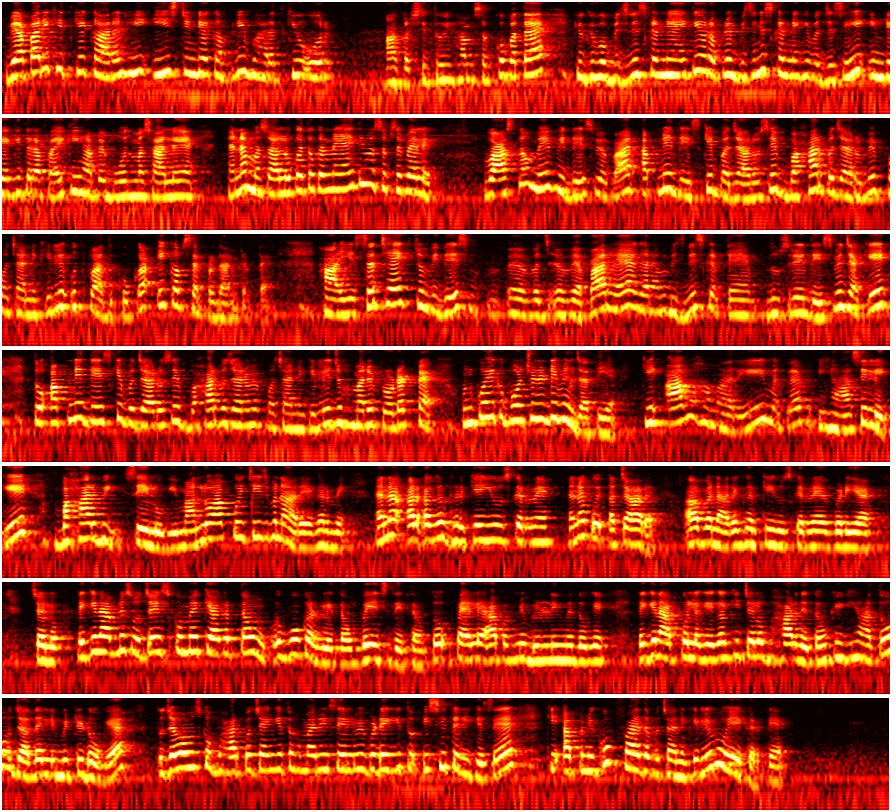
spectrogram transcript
व्यापारिक हित के कारण ही ईस्ट इंडिया कंपनी भारत की ओर आकर्षित हुई। हम सबको पता है, क्योंकि वो बिज़नेस करने आई थी और अपने बिज़नेस करने की वजह से ही इंडिया की तरफ़ आई कि यहाँ पे बहुत मसाले हैं, है ना? मसालों का तो करने आई थी वो सबसे पहले। वास्तव में विदेश व्यापार अपने देश के बाजारों से बाहर बाजारों में पहुँचाने के लिए उत्पादकों का एक अवसर प्रदान करता है। हाँ ये सच है कि जो विदेश व्यापार है, अगर हम बिज़नेस करते हैं दूसरे देश में जाके तो अपने देश के बाज़ारों से बाहर बाज़ारों में पहुँचाने के लिए जो हमारे प्रोडक्ट हैं, उनको एक अपॉर्चुनिटी मिल जाती है। कि अब हमारी मतलब यहाँ से लेके बाहर भी सेल होगी। मान लो आप कोई चीज़ बना रहे हैं घर में, है ना? और अगर घर के यूज़ कर रहे हैं, है ना? कोई अचार है, आप बना रहे हैं, घर के यूज़ कर रहे हैं, बढ़िया है, चलो। लेकिन आपने सोचा इसको मैं क्या करता हूँ? वो कर लेता हूँ, बेच देता हूँ। तो पहले आप अपनी बिल्डिंग में दोगे, लेकिन आपको लगेगा कि चलो बाहर देता हूँ, क्योंकि यहाँ तो ज़्यादा लिमिटेड हो गया। तो जब हम उसको बाहर पहुँचाएँगे तो हमारी सेल भी बढ़ेगी। तो इसी तरीके से कि अपने को फ़ायदा पहुँचाने के लिए वो ये करते हैं।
